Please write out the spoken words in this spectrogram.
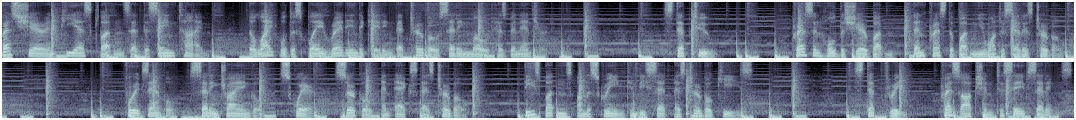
Press share and PS buttons at the same time, the light will display red indicating that turbo setting mode has been entered. Step 2. Press and hold the share button, then press the button you want to set as turbo. For example, setting triangle, square, circle and X as turbo. These buttons on the screen can be set as turbo keys. Step 3. Press option to save settings.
